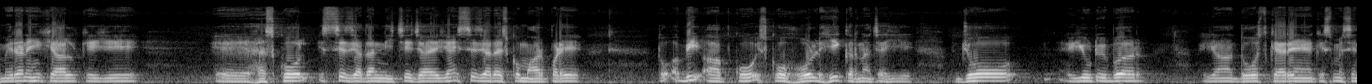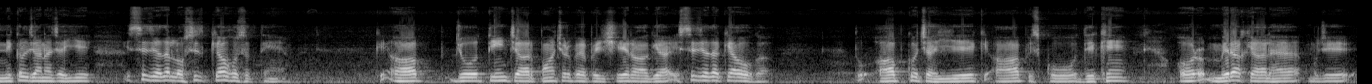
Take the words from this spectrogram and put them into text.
मेरा नहीं ख्याल कि ये हैस्कोल इससे ज़्यादा नीचे जाए या इससे ज़्यादा इसको मार पड़े तो अभी आपको इसको होल्ड ही करना चाहिए। जो यूट्यूबर या दोस्त कह रहे हैं कि इसमें से निकल जाना चाहिए, इससे ज़्यादा लॉसेस क्या हो सकते हैं? कि आप जो तीन, चार, पाँच रुपए पे शेयर आ गया, इससे ज़्यादा क्या होगा? तो आपको चाहिए कि आप इसको देखें। और मेरा ख्याल है, मुझे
